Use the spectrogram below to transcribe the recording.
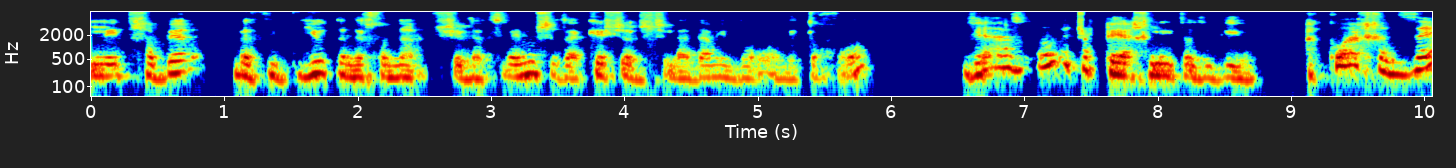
להתחבר בזוגיות הנכונה של עצמנו, שזה הקשר של האדם עם בוראו מתוכו, ואז הוא מטפח לי את הזוגיות. הכוח הזה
